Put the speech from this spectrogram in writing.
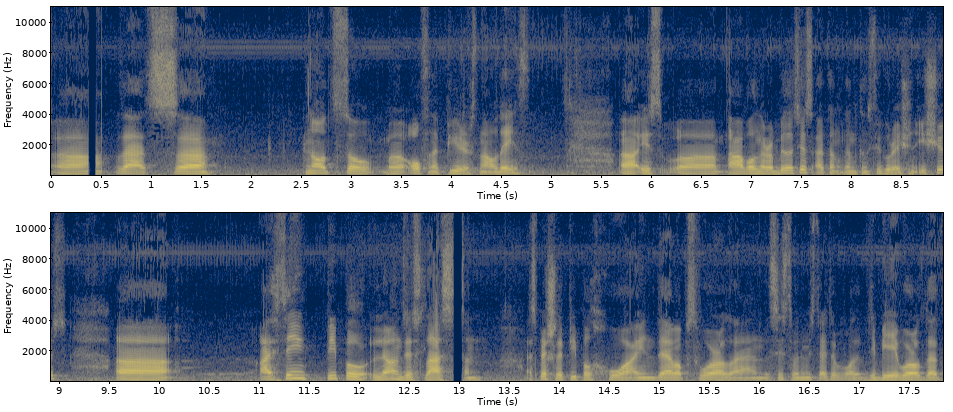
uh, that's uh, not so uh, often appears nowadays uh, is vulnerabilities and configuration issues. I think people learn this lesson, especially people who are in DevOps world and system administrator world, DBA world, that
